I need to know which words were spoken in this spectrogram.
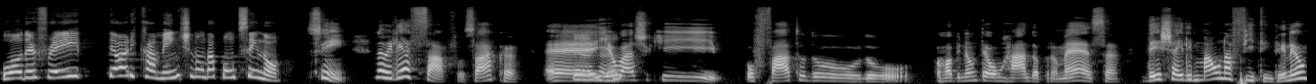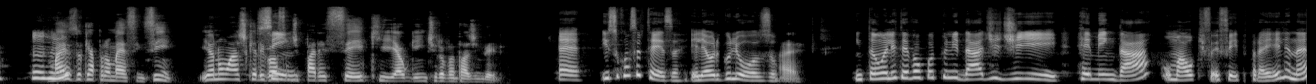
O Alder Frey, teoricamente, não dá ponto sem nó. Sim. Não, ele é safo, saca? É, uhum. E eu acho que o fato do, do Rob não ter honrado a promessa deixa ele mal na fita, entendeu? Uhum. Mais do que a promessa em si. E eu não acho que ele Sim. gosta de parecer que alguém tirou vantagem dele. É, isso com certeza. Ele é orgulhoso. É. Então ele teve a oportunidade de remendar o mal que foi feito para ele, né?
